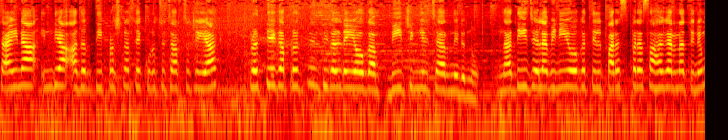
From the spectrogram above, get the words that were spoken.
ചൈന ഇന്ത്യ അതിർത്തി പ്രശ്നത്തെക്കുറിച്ച് ചർച്ച ചെയ്യാൻ പ്രത്യേക പ്രതിനിധികളുടെ യോഗം ബീജിംഗിൽ ചേർന്നിരുന്നു. നദീജല വിനിയോഗത്തിൽ പരസ്പര സഹകരണത്തിനും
